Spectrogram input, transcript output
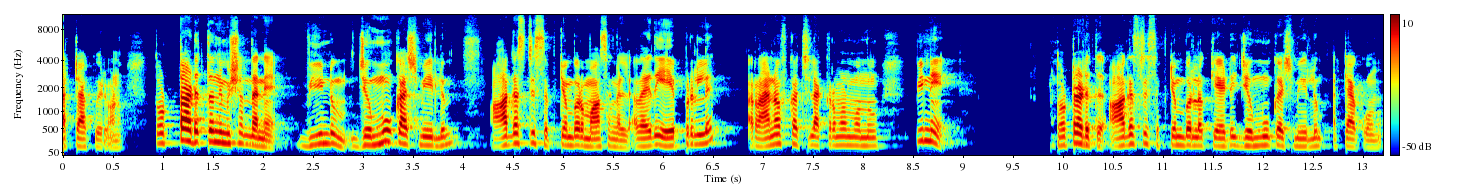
അറ്റാക്ക് വരുവാണ്. തൊട്ടടുത്ത നിമിഷം തന്നെ വീണ്ടും ജമ്മു കാശ്മീരിലും ആഗസ്റ്റ് സെപ്റ്റംബർ മാസങ്ങളിൽ അതായത് ഏപ്രിലിൽ റാൻ ഓഫ് കച്ചിൽ ആക്രമണം വന്നു. പിന്നെ തൊട്ടടുത്ത് ആഗസ്റ്റ് സെപ്റ്റംബറിലൊക്കെ ആയിട്ട് ജമ്മു കാശ്മീരിലും അറ്റാക്ക് വന്നു.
